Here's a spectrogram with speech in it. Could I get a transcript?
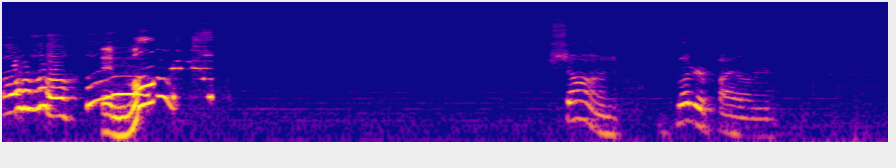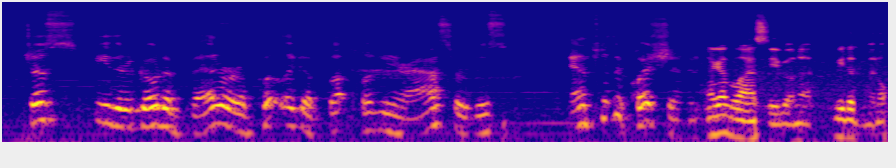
oh, In mine? Sean, butter piling. Just either go to bed or put like a butt plug in your ass or just answer the question. I got the last ego nut. Meet at the middle.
